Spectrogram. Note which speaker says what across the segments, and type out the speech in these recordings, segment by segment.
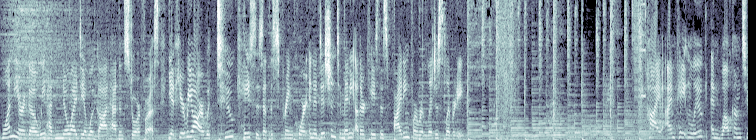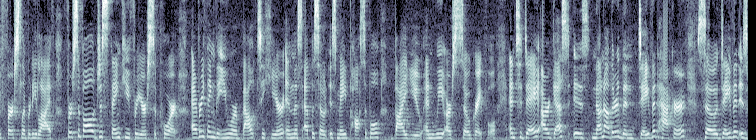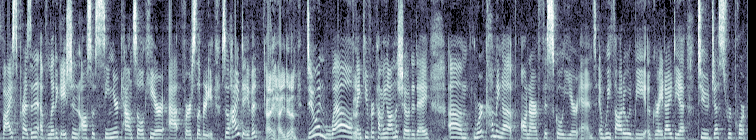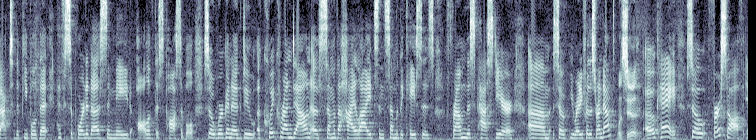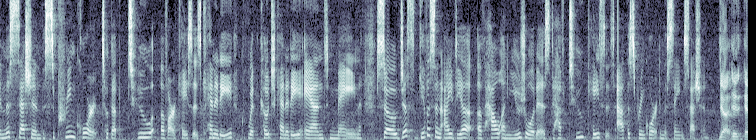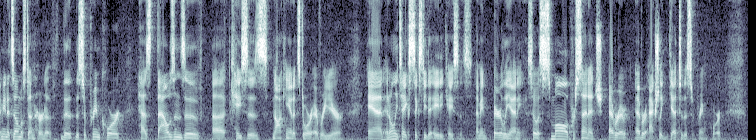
Speaker 1: One year ago, we had no idea what God had in store for us. Yet here we are with two cases at the Supreme Court, in addition to many other cases fighting for religious liberty. I'm Peyton Luke, and welcome to First Liberty Live. First of all, just thank you for your support. Everything that you are about to hear in this episode is made possible by you, and we are so grateful. And today, our guest is none other than David Hacker. So, David is Vice President of Litigation and also Senior Counsel here at First Liberty. So, hi, David.
Speaker 2: Hi, how you doing?
Speaker 1: Doing well. Good. Thank you for coming on the show today. Um, we're coming up on our fiscal year end, and we thought it would be a great idea idea to just report back to the people that have supported us and made all of this possible. So we're going to do a quick rundown of some of the highlights and some of the cases from this past year. Um, so, you ready for this rundown?
Speaker 2: Let's do it.
Speaker 1: Okay. So, first off, in this session, the Supreme Court took up two of our cases Kennedy with Coach Kennedy and Maine. So, just give us an idea of how unusual it is to have two cases at the Supreme Court in the same session.
Speaker 2: Yeah, it, I mean, it's almost unheard of. The, the Supreme Court has thousands of uh, cases knocking at its door every year and it only takes 60 to 80 cases. I mean, barely any. So a small percentage ever ever actually get to the Supreme Court.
